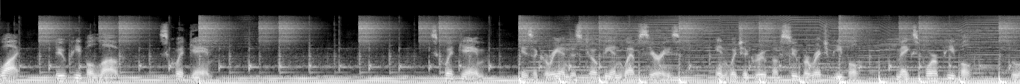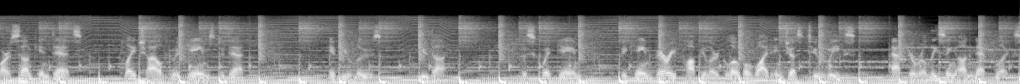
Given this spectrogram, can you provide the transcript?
Why do people love Squid Game? Squid Game is a Korean dystopian web series in which a group of super rich people makes poor people who are sunk in debts play childhood games to death. If you lose, you die. The Squid Game became very popular global-wide in just two weeks after releasing on Netflix.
